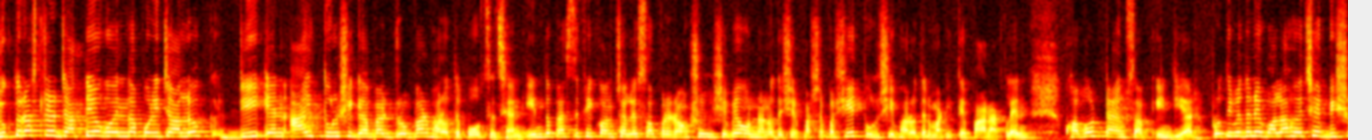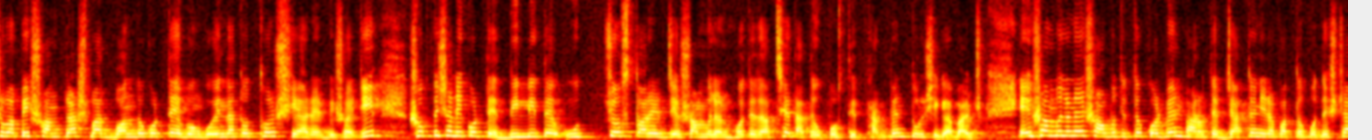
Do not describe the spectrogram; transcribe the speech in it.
যুক্তরাষ্ট্রের জাতীয় গোয়েন্দা পরিচালক ডিএনআই তুলসী গ্যাবার্ড রোববার ভারতে পৌঁছেছেন। ইন্দো প্যাসিফিক অঞ্চলের সফরের অংশ হিসেবে অন্যান্য দেশের পাশাপাশি তুলসী ভারতের মাটিতে পা রাখলেন। খবর টাইমস অফ ইন্ডিয়ার। প্রতিবেদনে বলা হয়েছে, বিশ্বব্যাপী সন্ত্রাসবাদ বন্ধ করতে এবং গোয়েন্দা তথ্য শেয়ারের বিষয়টি শক্তিশালী করতে দিল্লিতে উচ্চ স্তরের যে সম্মেলন হতে যাচ্ছে, তাতে উপস্থিত থাকবেন তুলসী গ্যাবার্ড এই সম্মেলনের সভাপতিত্ব করবেন ভারতের জাতীয় নিরাপত্তা উপদেষ্টা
